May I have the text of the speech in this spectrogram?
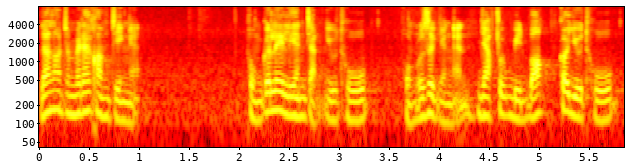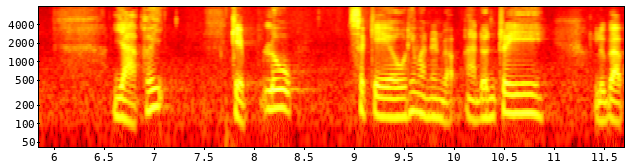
แล้วเราจะไม่ได้ความจริงอะ ผมก็เลยเรียนจาก YouTube ผมรู้สึกอย่างนั้น อยากฝึก beatbox ก็ YouTube อยากเฮ้ยเก็บลูกสเกลที่มันเป็นแบบอะดนตรี หรือแบบ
